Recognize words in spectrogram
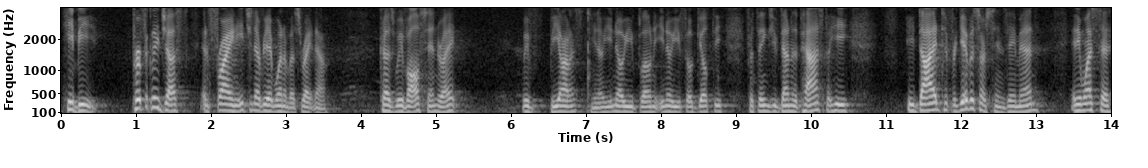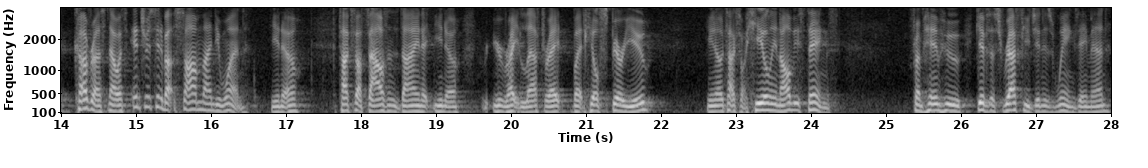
He'd be perfectly just and frying each and every one of us right now. Because we've all sinned, right? We've be honest. You know, you know you've blown it. You know you feel guilty for things you've done in the past, but he he died to forgive us our sins, amen. And he wants to cover us. Now, what's interesting about Psalm 91, you know, talks about thousands dying at, you know, your right and left, right? But he'll spare you. You know, talks about healing, all these things from him who gives us refuge in his wings, amen.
